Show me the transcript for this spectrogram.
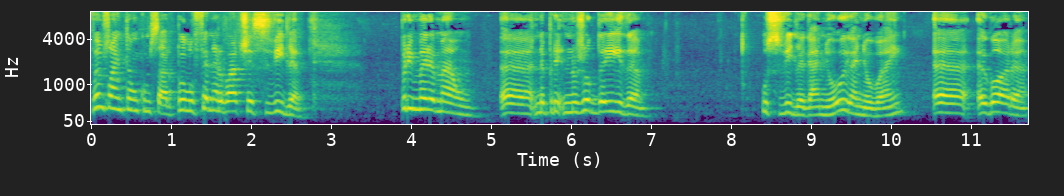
Vamos lá então começar pelo Fenerbahçe Sevilha. Primeira mão, uh, no jogo da ida, o Sevilha ganhou e ganhou bem. Uh, agora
